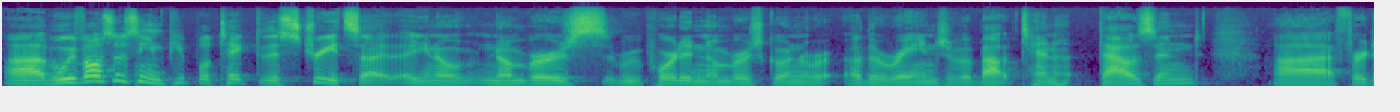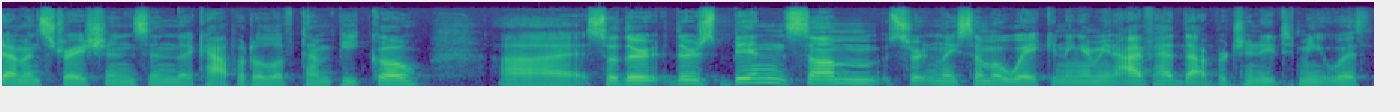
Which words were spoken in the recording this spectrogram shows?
Uh, but we've also seen people take to the streets. Uh, you know, numbers, reported numbers go in the range of about 10,000 uh, for demonstrations in the capital of Tampico. Uh, so there, has been some, certainly some awakening. I mean, I've had the opportunity to meet with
